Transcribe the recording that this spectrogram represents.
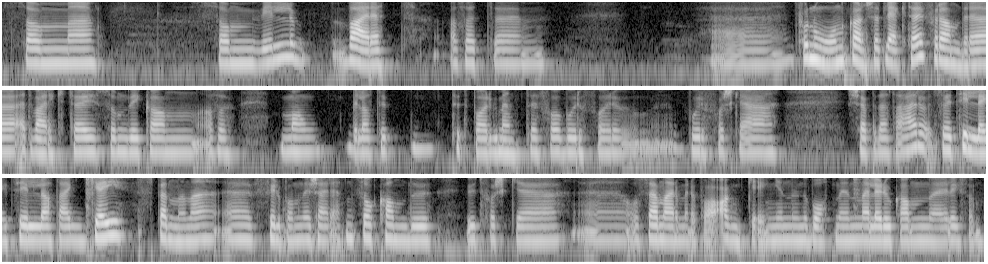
som, uh, som vil være et Altså et uh, For noen kanskje et leketøy, for andre et verktøy som de kan Altså man vil alltid putte på argumenter for hvorfor, hvorfor skal jeg kjøpe dette her. Så i tillegg til at det er gøy, spennende, eh, fylle på med nysgjerrigheten, så kan du utforske eh, og se nærmere på ankringen under båten din, eller du kan eh, liksom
